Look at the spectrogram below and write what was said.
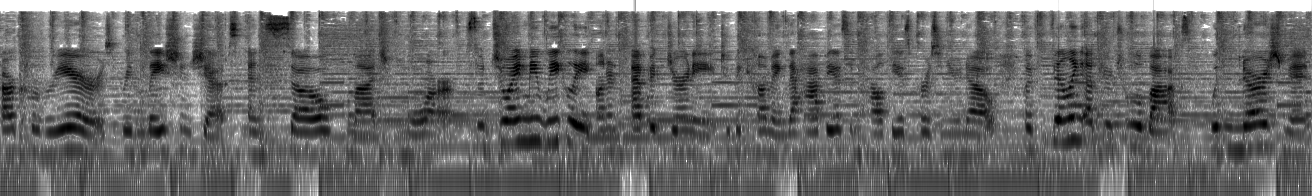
our careers, relationships, and so much more. So join me weekly on an epic journey to becoming the happiest and healthiest person you know by filling up your toolbox with nourishment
